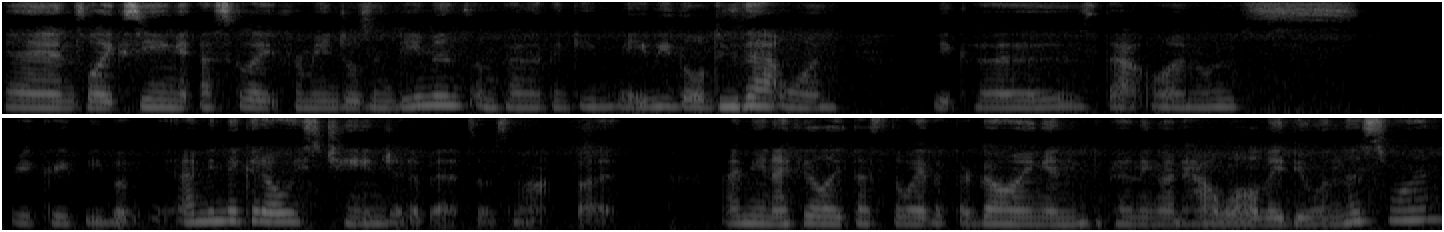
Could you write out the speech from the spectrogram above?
and like seeing it escalate from angels and demons, I'm kind of thinking maybe they'll do that one because that one was pretty creepy. But I mean, they could always change it a bit, so it's not. But I mean, I feel like that's the way that they're going, and depending on how well they do on this one,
